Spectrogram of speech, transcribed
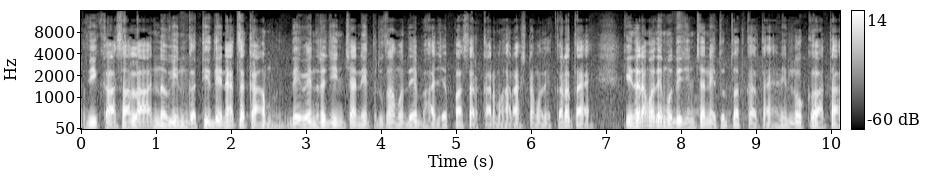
विकासाला नवीन गती देण्याचं काम देवेंद्रजींच्या नेतृत्वामध्ये भाजपा सरकार महाराष्ट्रामध्ये करत आहे केंद्रामध्ये मोदीजींच्या नेतृत्वात करत आहे आणि लोक आता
